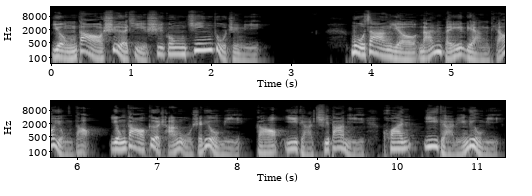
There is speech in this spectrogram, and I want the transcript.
甬道设计施工精度之谜。墓葬有南北两条甬道，甬道各长五十六米，高一点七八米，宽一点零六米，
